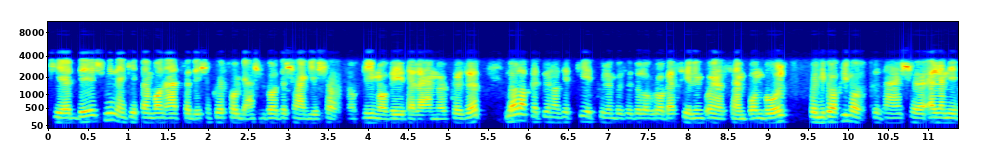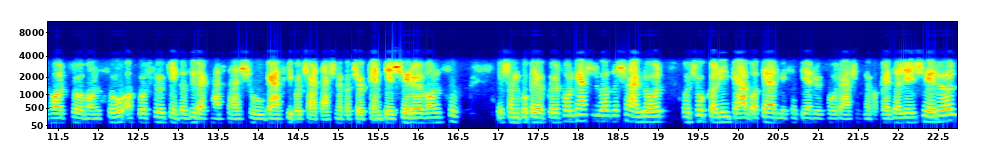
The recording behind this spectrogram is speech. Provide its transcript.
kérdés. Mindenképpen van átfedés a körforgásos gazdaság és a klímavédelem között, de alapvetően azért két különböző dologról beszélünk olyan szempontból, hogy mikor a klímaváltozás elleni harcról van szó, akkor főként az üvegháztású gázkibocsátásnak a csökkentéséről van szó, és amikor pedig a körforgásos gazdaságról, hogy sokkal inkább a természeti erőforrásoknak a kezeléséről,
